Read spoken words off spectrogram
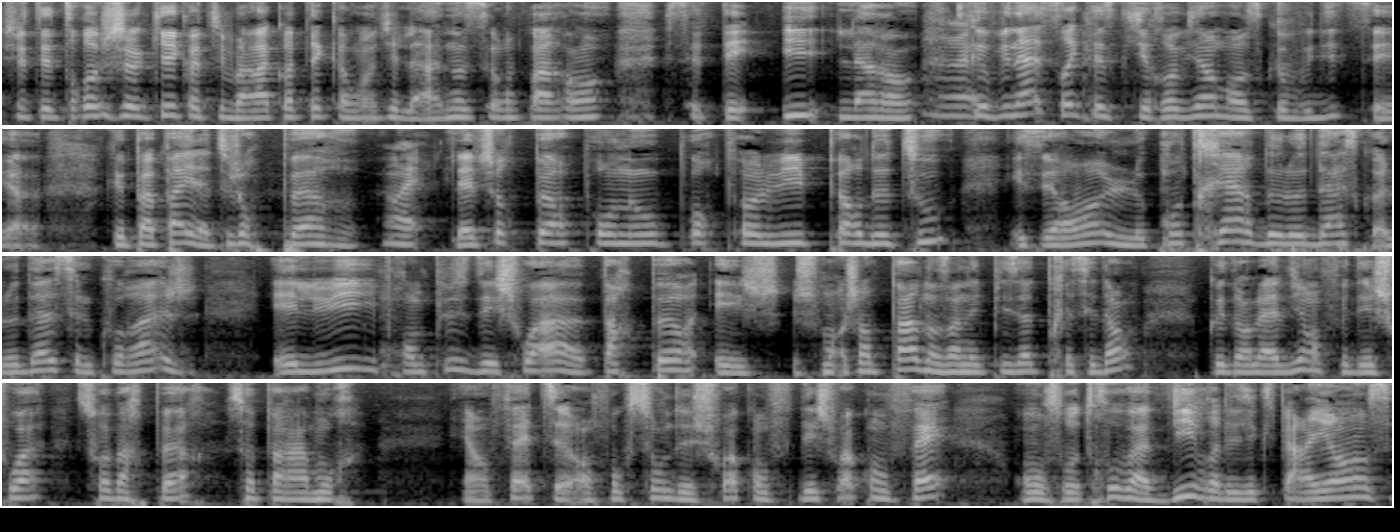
J'étais trop choquée quand tu m'as raconté comment tu l'as annoncé aux parents. C'était hilarant. Parce qu'au final, c'est vrai que ce qui revient dans ce que vous dites, c'est euh, que papa, il a toujours peur. Ouais. Il a toujours peur pour nous, pour, pour lui, peur de tout. Et c'est vraiment le contraire de l'audace, quoi. L'audace, c'est le courage. Et lui, il prend plus des choix par peur. Et je- je- j'en parle dans un épisode précédent, que dans la vie, on fait des choix soit par peur, soit par amour. Et en fait, en fonction des choix qu'on des choix qu'on fait, on se retrouve à vivre des expériences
